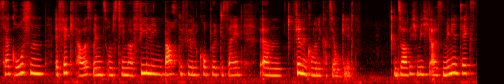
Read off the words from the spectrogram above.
sehr großen Effekt aus, wenn es ums Thema Feeling, Bauchgefühl, Corporate Design, ähm, Firmenkommunikation geht. Und so habe ich mich als Mengentext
